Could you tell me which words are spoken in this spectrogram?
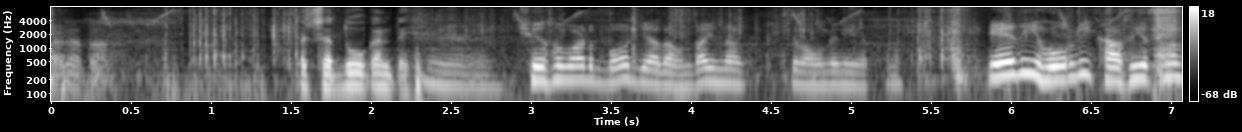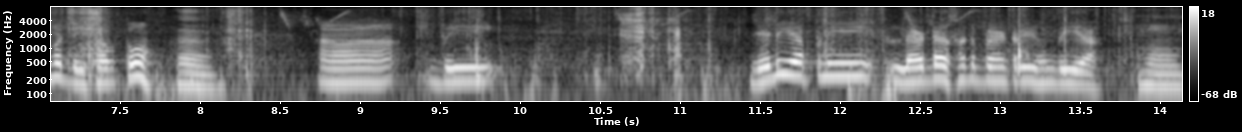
ਲਗਾਤਾਰ। ਅੱਛਾ 2 ਘੰਟੇ। ਹੂੰ 600 ਵਾਟ ਬਹੁਤ ਜ਼ਿਆਦਾ ਹੁੰਦਾ ਇੰਨਾ ਚਲਾਉਂਦੇ ਨਹੀਂ ਆਪਣਾ ਇਹਦੀ ਹੋਰ ਵੀ ਖਾਸੀਅਤ ਨਾ ਵੱਡੀ ਸਭ ਤੋਂ। ਹਾਂ। ਵੀ ਜਿਹੜੀ ਆਪਣੀ ਲੈਡ ਐਸਿਡ ਬੈਟਰੀ ਹੁੰਦੀ ਆ ਹੂੰ।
